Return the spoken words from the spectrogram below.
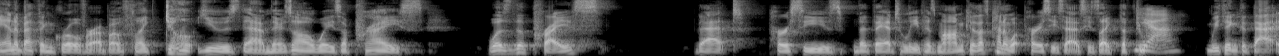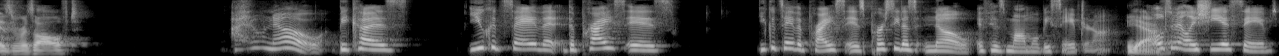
Annabeth and Grover are both like, "Don't use them. There's always a price." Was the price that Percy's that they had to leave his mom? Because that's kind of what Percy says. He's like, "The three. yeah. we think that that is resolved." I don't know because you could say that the price is you could say the price is Percy doesn't know if his mom will be saved or not. Yeah, Ultimately she is saved,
